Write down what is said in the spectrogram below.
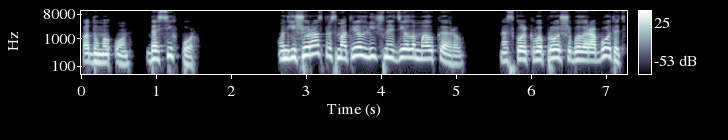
подумал он, до сих пор. Он еще раз просмотрел личное дело Мел Кэрролл. Насколько бы проще было работать,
